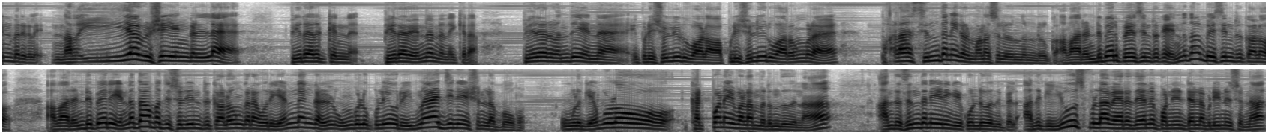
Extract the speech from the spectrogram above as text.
என்பர்களே நிறைய விஷயங்களில் பிறருக்கு என்ன பிறர் என்ன நினைக்கிறா? பிறர் வந்து என்ன இப்படி சொல்லிடுவாளோ அப்படி சொல்லிடுவாரோங்கள பல சிந்தனைகள் மனசில் இருந்துன்னு இருக்கும் அவள் ரெண்டு பேர் பேசிட்டு இருக்கா என்ன தான் பேசிட்டு இருக்காளோ அவள் ரெண்டு பேர் என்ன தான் பற்றி சொல்லின்னு இருக்காளோங்கிற ஒரு எண்ணங்கள் உங்களுக்குள்ளேயே ஒரு இமேஜினேஷனில் போகும். உங்களுக்கு எவ்வளோ கற்பனை வளம் இருந்ததுன்னா அந்த சிந்தனையை நீங்கள் கொண்டு வந்துப்பீங்க அதுக்கு யூஸ்ஃபுல்லாக வேறு எதேன்னு பண்ணிட்டேன் அப்படின்னு சொன்னால்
